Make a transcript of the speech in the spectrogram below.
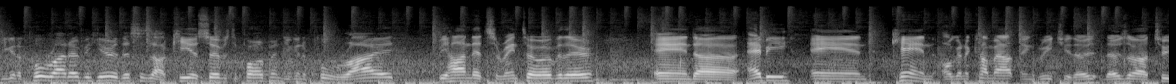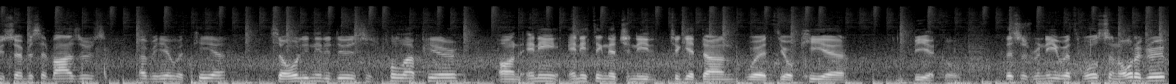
You're going to pull right over here. This is our Kia service department. You're going to pull right behind that Sorento over there and uh, Abby and Ken are going to come out and greet you. Those, those are our two service advisors over here with Kia. So all you need to do is just pull up here on any anything that you need to get done with your Kia vehicle. This is Renier with Wilson Auto Group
